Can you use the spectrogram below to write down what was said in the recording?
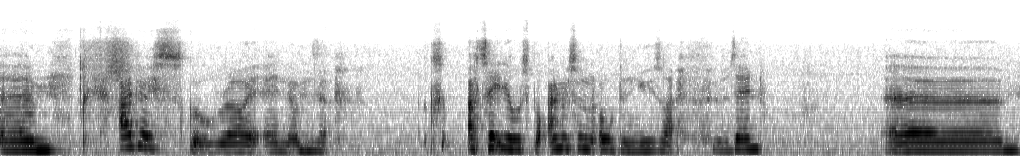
Um, I go to school, right, and um, I take the old spot. I know some older news, like who then? Um,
